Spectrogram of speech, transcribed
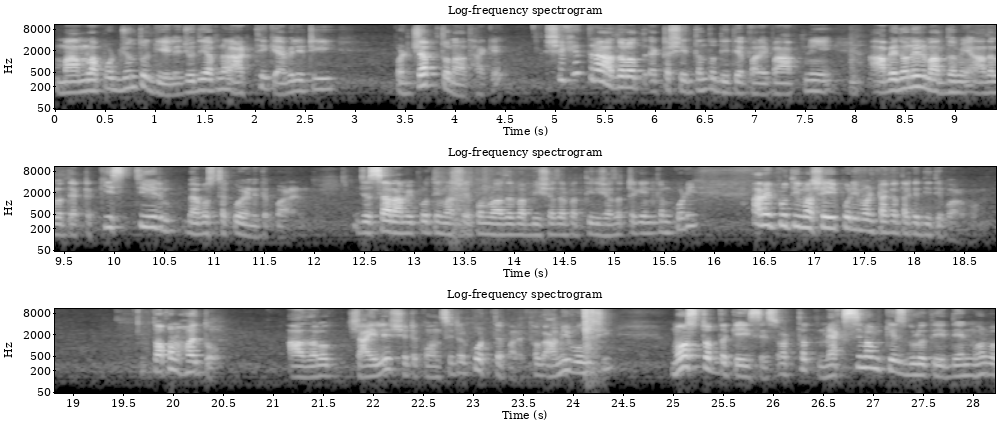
মামলা পর্যন্ত গেলে যদি আপনার আর্থিক অ্যাবিলিটি পর্যাপ্ত না থাকে, সেক্ষেত্রে আদালত একটা সিদ্ধান্ত দিতে পারে বা আপনি আবেদনের মাধ্যমে আদালতে একটা কিস্তির ব্যবস্থা করে নিতে পারেন। যে, স্যার, আমি প্রতি মাসে পনেরো হাজার বা বিশ হাজার বা তিরিশ হাজার টাকা ইনকাম করি। আমি প্রতি মাসে এই পরিমাণ টাকা তাকে দিতে পারব। তখন হয়তো আদালত চাইলে সেটা কনসিডার করতে পারে। তবে আমি বলছি মোস্ট অফ দ্য কেসেস অর্থাৎ ম্যাক্সিমাম কেসগুলোতে দেনমোহর বা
